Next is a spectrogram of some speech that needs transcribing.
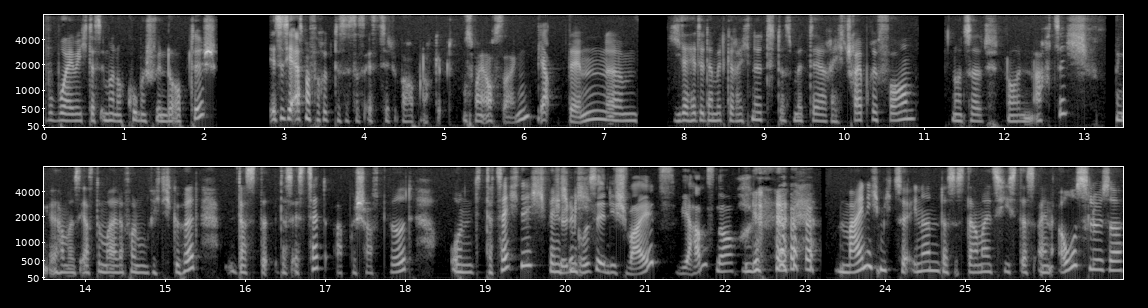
Wobei ich das immer noch komisch finde optisch. Es ist ja erstmal verrückt, dass es das SZ überhaupt noch gibt, muss man ja auch sagen. Ja. Denn ähm, jeder hätte damit gerechnet, dass mit der Rechtschreibreform 1989 haben wir das erste Mal davon richtig gehört, dass das SZ abgeschafft wird. Und tatsächlich, wenn ich Schöne mich Grüße in die Schweiz. Wir haben's noch. meine ich mich zu erinnern, dass es damals hieß, dass ein Auslöser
